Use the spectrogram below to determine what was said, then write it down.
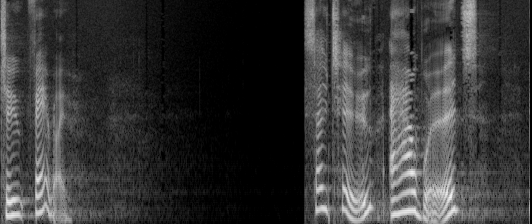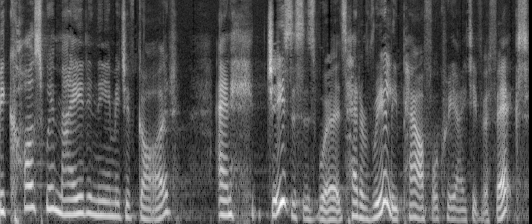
to Pharaoh. So, too, our words, because we're made in the image of God, and Jesus' words had a really powerful creative effect.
